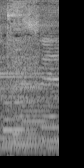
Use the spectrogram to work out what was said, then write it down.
cosas.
